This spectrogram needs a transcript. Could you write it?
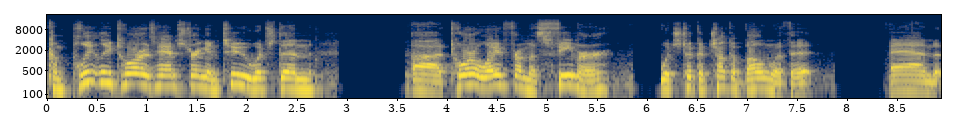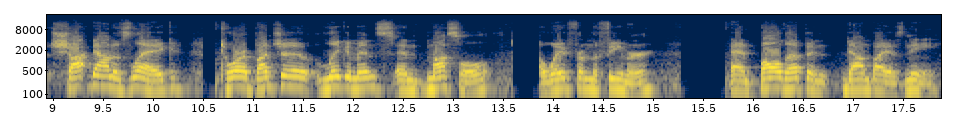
completely tore his hamstring in two, which then uh, tore away from his femur, which took a chunk of bone with it, and shot down his leg, tore a bunch of ligaments and muscle away from the femur, and balled up and down by his knee.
